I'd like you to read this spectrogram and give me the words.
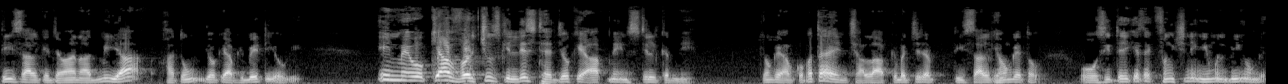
तीस साल के जवान आदमी या खातून, जो कि आपकी बेटी होगी। इनमें वो क्या वर्च्यूज की लिस्ट है जो कि आपने इंस्टिल करनी है? क्योंकि आपको पता है, इंशाल्लाह आपके बच्चे जब तीस साल के होंगे तो वो उसी तरीके से एक फंक्शनिंग ह्यूमन बींग होंगे।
